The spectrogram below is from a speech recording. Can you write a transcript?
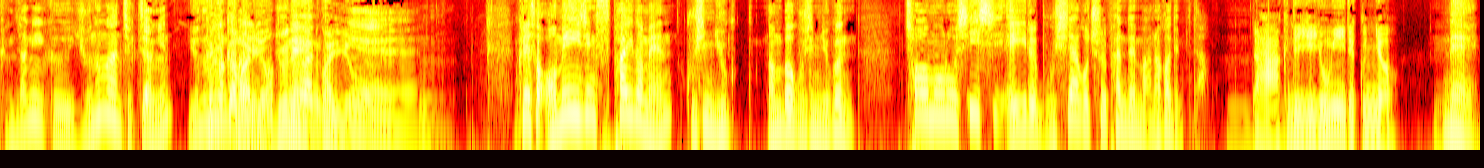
굉장히 그 유능한 직장인, 유능한 그러니까 관료. 말이에요. 유능한 관료. 예. 그래서 어메이징 스파이더맨 96 넘버 96은 처음으로 CCA를 무시하고 출판된 만화가 됩니다. 아, 근데 이게 용인이 됐군요. 네.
